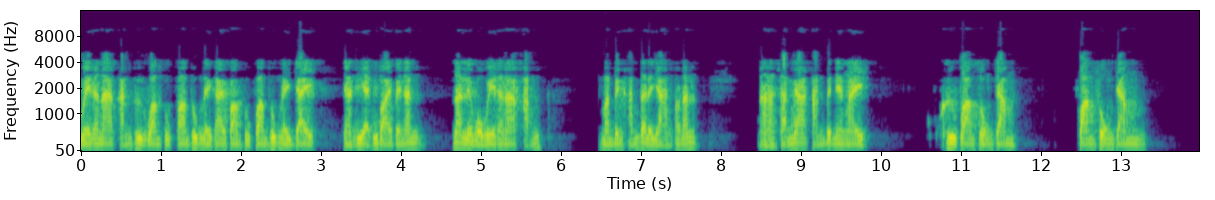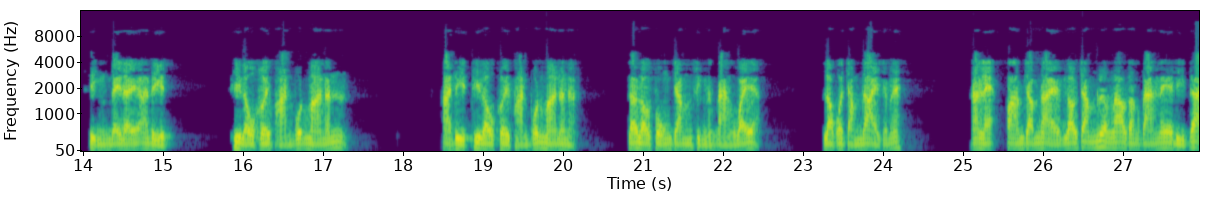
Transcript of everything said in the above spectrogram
เวทนาขันคือความสุขความทุกข์ในกายความสุขความทุกข์ในใจ อย่างที่อธิบายไปนั้น นั่นเรียกว่าเวทนาขัน มันเป็นขันแต่ละอย่างเท่านั้น อ่า สัญญาขันเป็นยังไง คือความทรงจำความทรงจำสิ่งใด ๆ อดีต ที่เราเคยผ่านพ้นมานั้น อดีตที่เราเคยผ่านพ้นมานั่นน่ะ แล้วเราทรงจำสิ่งต่างๆไว้อะเราก็จำได้ใช่ไหมนั่นแหละ ความจำได้ เราจำเรื่องเล่าต่างๆ ในอดีตได้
